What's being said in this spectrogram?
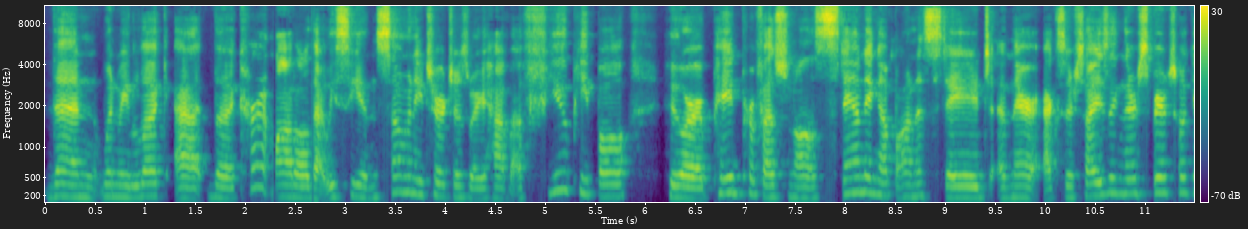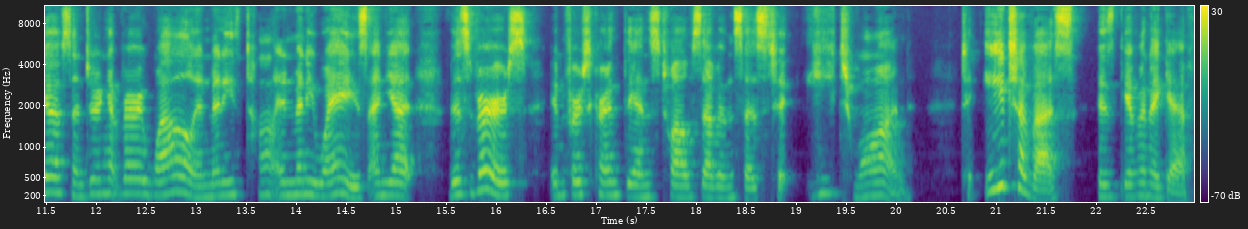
than when we look at the current model that we see in so many churches where you have a few people who are paid professionals standing up on a stage and they're exercising their spiritual gifts and doing it very well in many in many ways. And yet this verse in First Corinthians 12 7 says to each one to each of us is given a gift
